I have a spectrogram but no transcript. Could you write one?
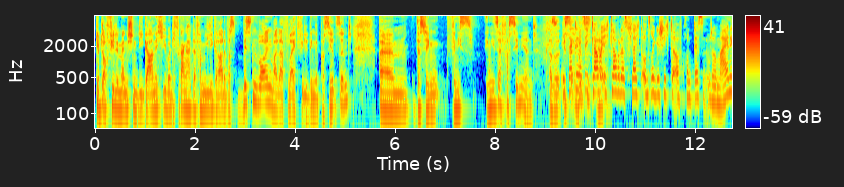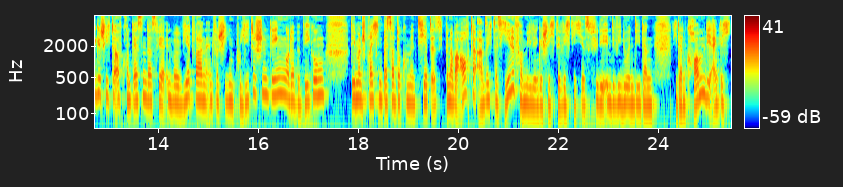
Gibt auch viele Menschen, die gar nicht über die Vergangenheit der Familie gerade was wissen wollen, weil da vielleicht viele Dinge passiert sind. Ähm, deswegen finde ich es irgendwie sehr faszinierend. Also ich sag dir was, ich glaube, ja. ich glaube, dass vielleicht unsere Geschichte aufgrund dessen oder meine Geschichte aufgrund dessen, dass wir involviert waren in verschiedenen politischen Dingen oder Bewegungen, dementsprechend besser dokumentiert ist. Ich bin aber auch der Ansicht, dass jede Familiengeschichte wichtig ist für die Individuen, die dann, die dann kommen, die eigentlich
